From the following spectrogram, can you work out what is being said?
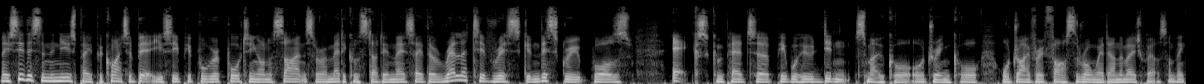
Now, you see this in the newspaper quite a bit. You see people reporting on a science or a medical study, and they say the relative risk in this group was X compared to people who didn't smoke or, or drink or, or drive very fast the wrong way down the motorway or something.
